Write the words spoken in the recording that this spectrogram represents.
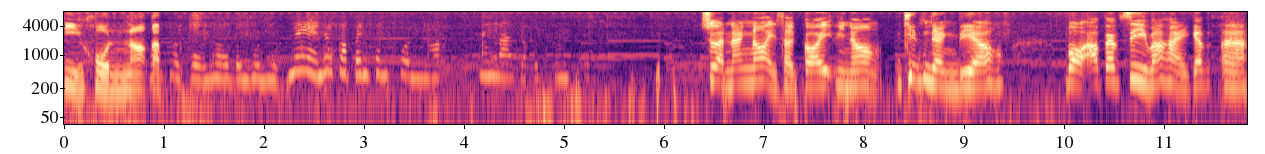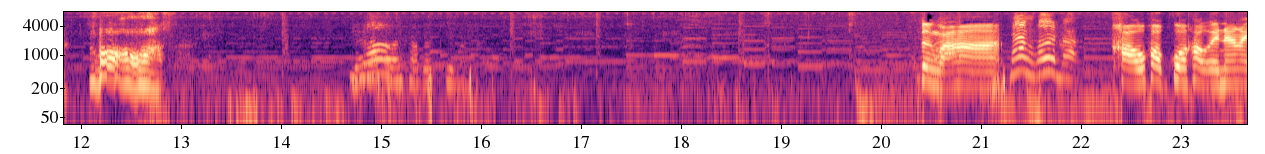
ที่คนเนาะกับคนเราเป็นคนหมดแม่เท่ากับเป็นคนคนเนาะน้องนายก็เป็นคนคนส่วนนางน้อยสกอยพี่น้อง กินอย่างเดียว บอกเอาเป๊ปซี่มาให้กันอะบอกอะ เด้อกำลังชาไปกิน ซึ่งว่า นั่งเลิศอะเขาครอบครัวเขาเอ้ยนางไอ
